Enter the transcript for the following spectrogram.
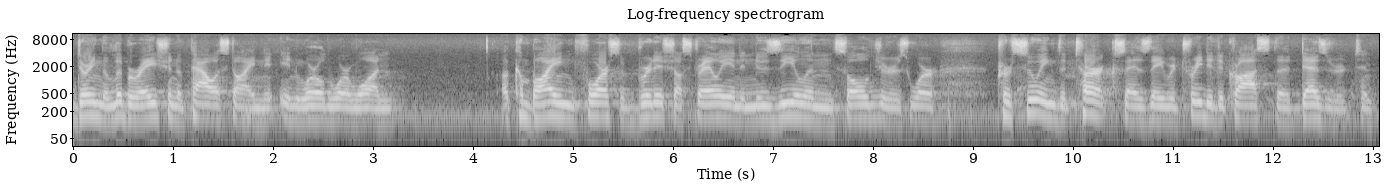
During the liberation of Palestine in World War I, a combined force of British, Australian, and New Zealand soldiers were pursuing the Turks as they retreated across the desert. And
